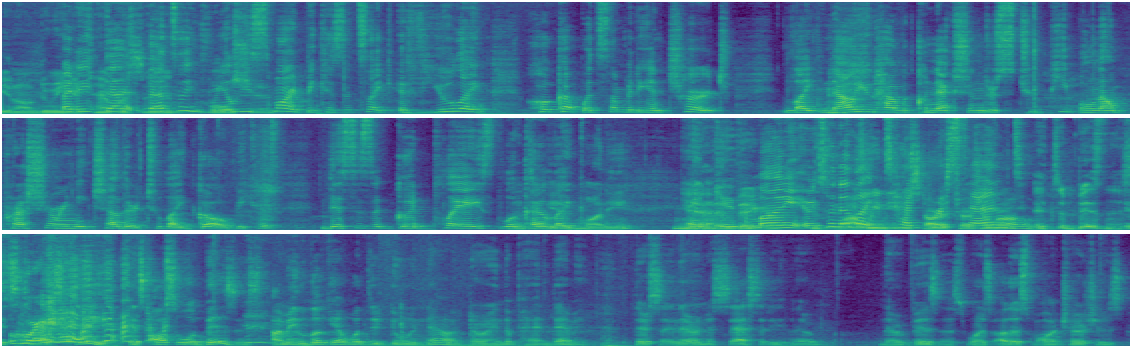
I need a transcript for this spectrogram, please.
you know, doing But your it, ten that, that's like really smart because it's like if you like hook up with somebody in church, like now you have a connection. There's two people now pressuring each other to like go because this is a good place. Look And at like money. and them give bigger. money. That's Isn't it like we need to start a church of our 10%? It's a business. It's tax free. it's also a business. I mean, look at what they're doing now during the pandemic. They're saying they're a necessity. They're they're a business. Whereas other smaller churches,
